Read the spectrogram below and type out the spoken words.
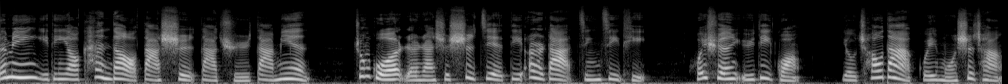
人民一定要看到大势、大局、大面，中国仍然是世界第二大经济体。回旋余地广，有超大规模市场，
